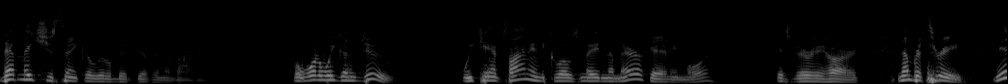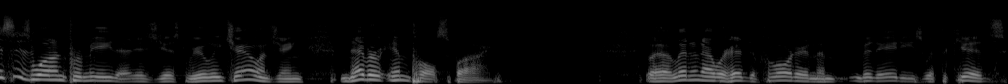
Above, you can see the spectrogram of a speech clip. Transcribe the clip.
that makes you think a little bit different about it. But what are we going to do? We can't find any clothes made in America anymore. It's very hard. Number three, this is one for me that is just really challenging. Never impulse buy. Uh, Lynn and I were headed to Florida in the mid 80s with the kids,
